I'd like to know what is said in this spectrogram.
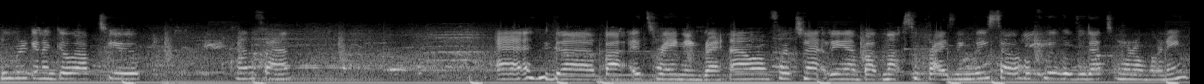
We were gonna go up to Pen Fen and uh, but it's raining right now unfortunately but not surprisingly so hopefully we'll do that tomorrow morning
